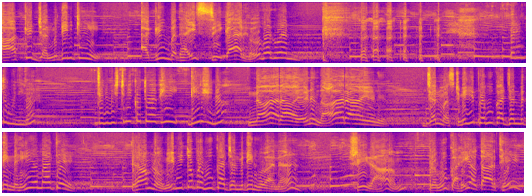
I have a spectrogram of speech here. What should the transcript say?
आपके जन्मदिन की अग्रिम बधाई स्वीकार हो भगवान। परंतु मुनिवर जन्माष्टमी को तो अभी देर है ना? नारायण नारायण जन्माष्टमी ही प्रभु का जन्मदिन नहीं है माते। रामनवमी भी तो प्रभु का जन्मदिन हुआ ना? श्री राम प्रभु का ही अवतार थे।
